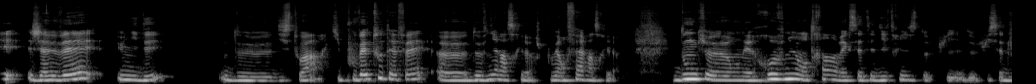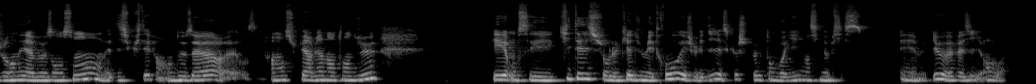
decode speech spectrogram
Et j'avais une idée d'histoire qui pouvait tout à fait euh, devenir un thriller. Je pouvais en faire un thriller. Donc euh, on est revenu en train avec cette éditrice depuis, depuis cette journée à Besançon. On a discuté pendant deux heures, euh, on s'est vraiment super bien entendu. Et on s'est quitté sur le quai du métro et je lui ai dit est-ce que je peux t'envoyer un synopsis? Et elle m'a dit ouais vas-y envoie.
